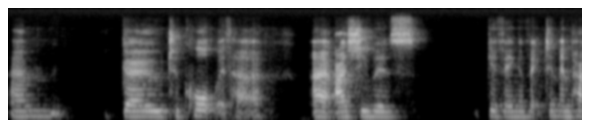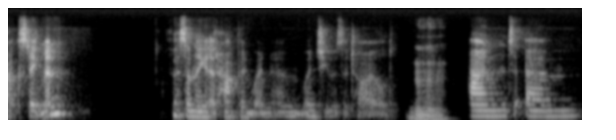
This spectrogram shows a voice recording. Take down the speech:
um go to court with her uh, as she was giving a victim impact statement for something that happened when um, when she was a child mm. and um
